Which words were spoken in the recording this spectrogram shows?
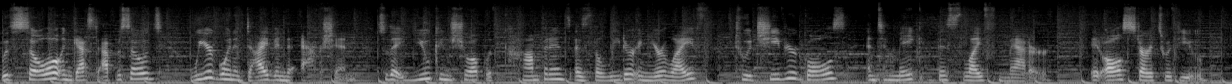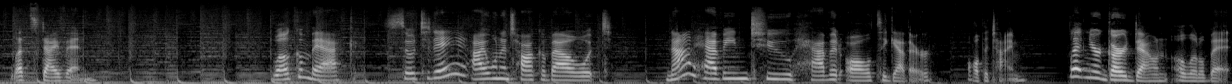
With solo and guest episodes, we are going to dive into action so that you can show up with confidence as the leader in your life to achieve your goals and to make this life matter. It all starts with you. Let's dive in. Welcome back. So, today I want to talk about not having to have it all together all the time letting your guard down a little bit.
